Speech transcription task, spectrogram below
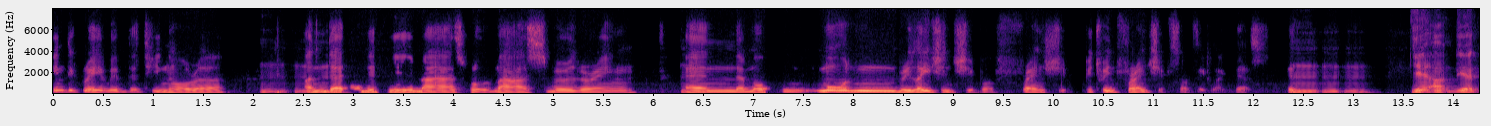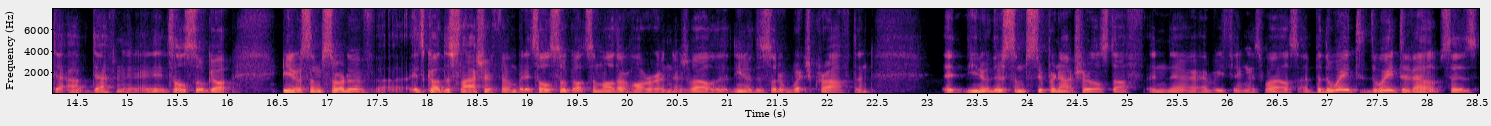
Integrate with the teen horror, Mm-mm-mm. undead entity, mass mass murdering, and the modern, modern relationship of friendship between friendships, something like this. Mm-mm-mm. Yeah, uh, yeah, de- uh, definitely. And it's also got, you know, some sort of. Uh, it's got the slasher film, but it's also got some other horror in there as well. You know, the sort of witchcraft and it. You know, there's some supernatural stuff in there, everything as well. So, but the way it, the way it develops is,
